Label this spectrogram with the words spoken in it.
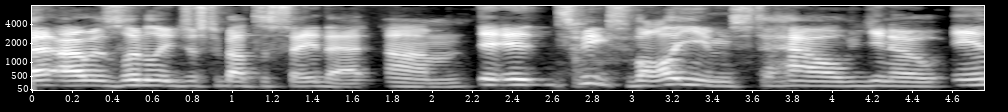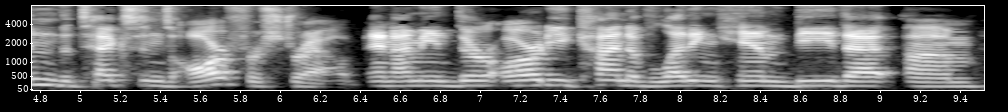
I, was literally just about to say that. Um, it, it, speaks volumes to how you know in the Texans are for Stroud, and I mean they're already kind of letting him be that um,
